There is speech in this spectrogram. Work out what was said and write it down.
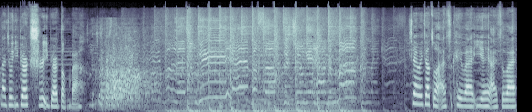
那就一边吃一边等吧。”下一位叫做 S K Y E A S Y，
